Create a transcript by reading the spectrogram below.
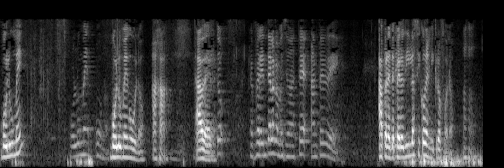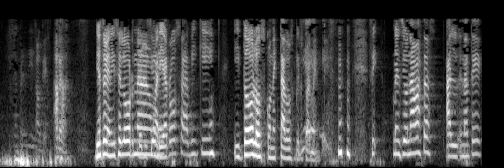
¿Volumen? Volumen 1. Volumen 1, ajá. A ver. Referente a lo que mencionaste antes de... Ah, espérate, pero dilo así con el micrófono. Ajá. Dios te bendice, Lorna, María Rosa, Vicky y todos los conectados virtualmente. sí, mencionabas al, antes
